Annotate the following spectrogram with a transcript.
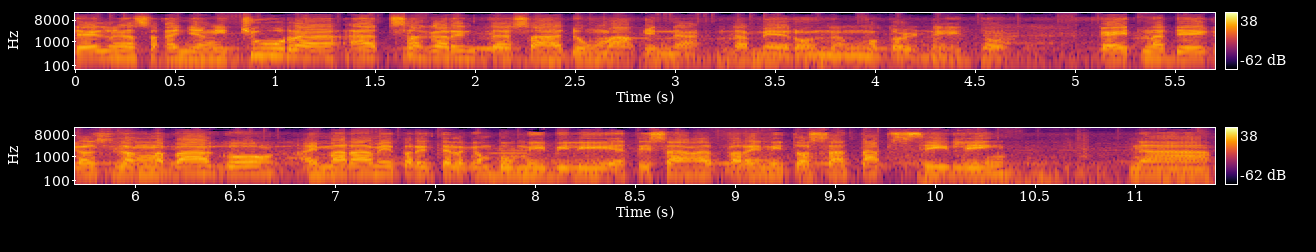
Dahil nga sa kanyang itsura at sa karentasadong makina na meron ng motor na ito. Kahit na decals lang na bago, ay marami pa rin talagang bumibili at isa pa rin ito sa top selling na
